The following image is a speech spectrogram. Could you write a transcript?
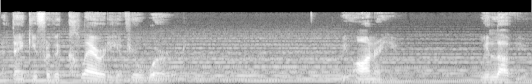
And thank you for the clarity of your word. We honor you. We love you.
